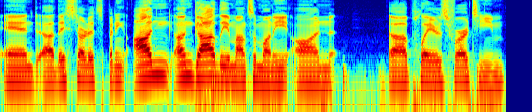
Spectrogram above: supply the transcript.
and uh, they started spending un- ungodly amounts of money on uh, players for our team.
